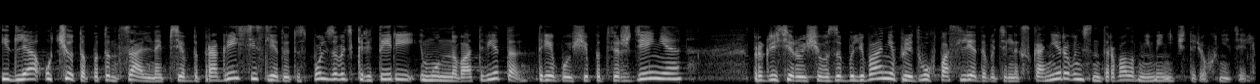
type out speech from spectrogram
И для учета потенциальной псевдопрогрессии следует использовать критерии иммунного ответа, требующие подтверждения прогрессирующего заболевания при двух последовательных сканированиях с интервалом не менее четырех недель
